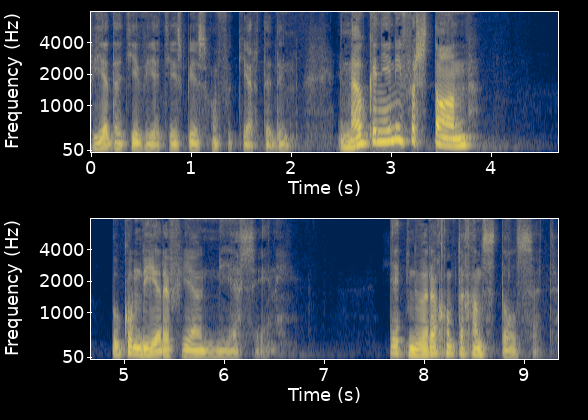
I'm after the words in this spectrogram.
weet dat jy weet jy is besig om verkeerd te doen. En nou kan jy nie verstaan hoekom die Here vir jou nee sê nie. Jy het nodig om te gaan stil sit,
